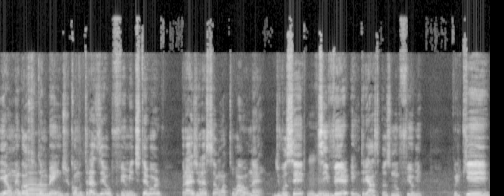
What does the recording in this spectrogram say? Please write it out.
E é um negócio Ah. também de como trazer o filme de terror pra geração atual, né? De você Uhum. se ver, entre aspas, no filme. Porque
